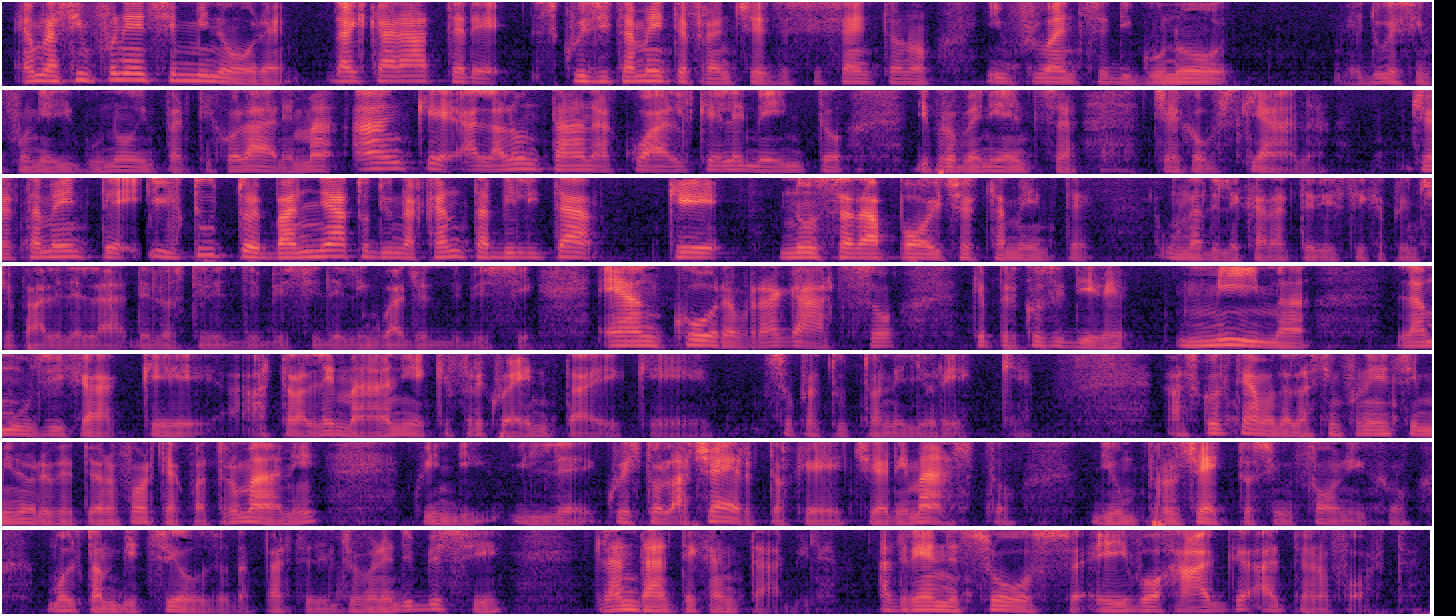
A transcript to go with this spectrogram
È una sinfonia in si minore, dal carattere squisitamente francese, si sentono influenze di Gounod, le due sinfonie di Gounod in particolare, ma anche alla lontana qualche elemento di provenienza tchaikovskiana. Certamente il tutto è bagnato di una cantabilità che non sarà poi certamente una delle caratteristiche principali della, dello stile di Debussy, del linguaggio di Debussy. È ancora un ragazzo che per così dire mima la musica che ha tra le mani e che frequenta e che soprattutto ha nelle orecchie. Ascoltiamo dalla Sinfonia in Si minore per pianoforte a quattro mani, quindi il, questo lacerto che ci è rimasto di un progetto sinfonico molto ambizioso da parte del giovane Debussy, l'andante cantabile. Adrienne Sauce e Ivo Hag al pianoforte.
